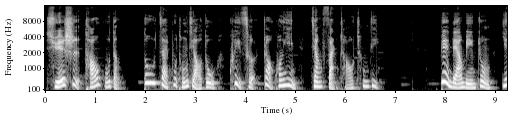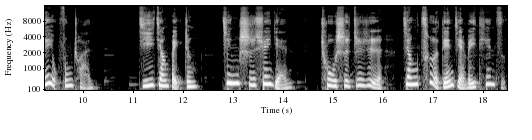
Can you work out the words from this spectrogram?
学士陶谷等。都在不同角度窥测赵匡胤将反朝称帝，汴梁民众也有疯传，即将北征，京师宣言，出师之日将册点检为天子。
